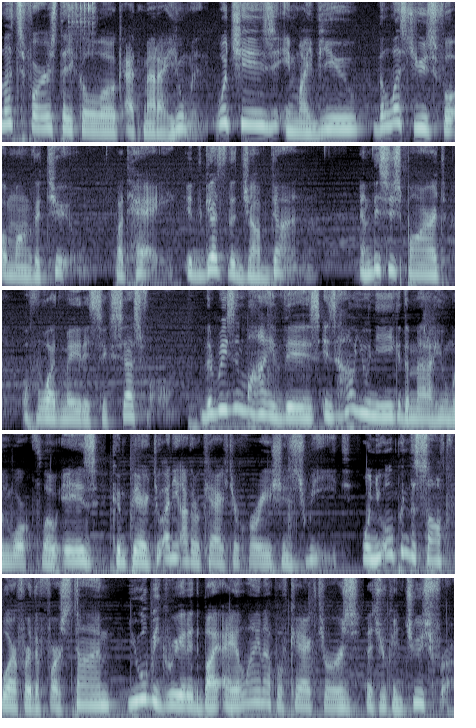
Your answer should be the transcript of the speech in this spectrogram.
Let's first take a look at MetaHuman, which is, in my view, the less useful among the two. But hey, it gets the job done. And this is part of what made it successful. The reason behind this is how unique the MetaHuman workflow is compared to any other character creation suite. When you open the software for the first time, you will be greeted by a lineup of characters that you can choose from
